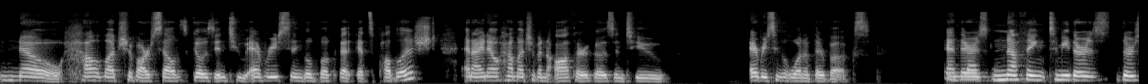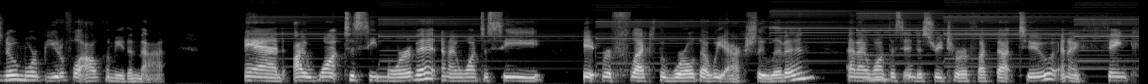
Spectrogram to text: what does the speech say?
know how much of ourselves goes into every single book that gets published. And I know how much of an author goes into every single one of their books. And there's nothing to me, there's there's no more beautiful alchemy than that. And I want to see more of it, and I want to see it reflect the world that we actually live in. And I want mm-hmm. this industry to reflect that too. And I think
